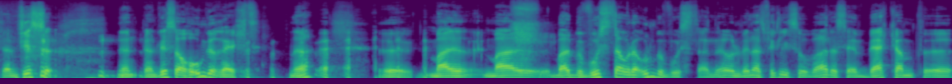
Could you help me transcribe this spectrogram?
dann wirst du, dann, dann wirst du auch ungerecht. Ne? Äh, mal, mal, mal bewusster oder unbewusster. Ne? Und wenn das wirklich so war, dass der Bergkamp äh,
